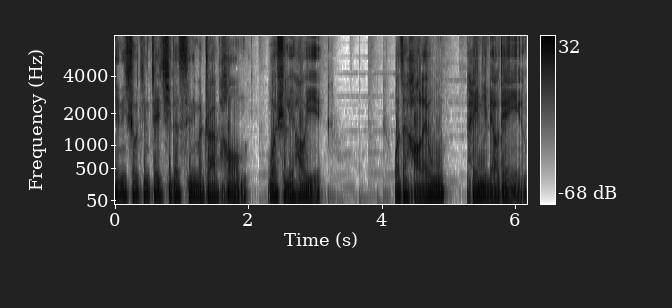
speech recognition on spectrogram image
谢你收听这期的 Cinema Drive Home，我是李浩宇，我在好莱坞陪你聊电影。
